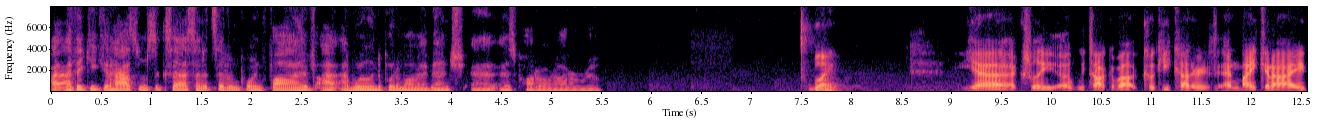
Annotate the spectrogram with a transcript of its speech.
I, I, think he can have some success, and at seven point five, I'm willing to put him on my bench as, as Potter and Otto Blaine. Yeah, actually, uh, we talk about cookie cutters, and Mike and I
